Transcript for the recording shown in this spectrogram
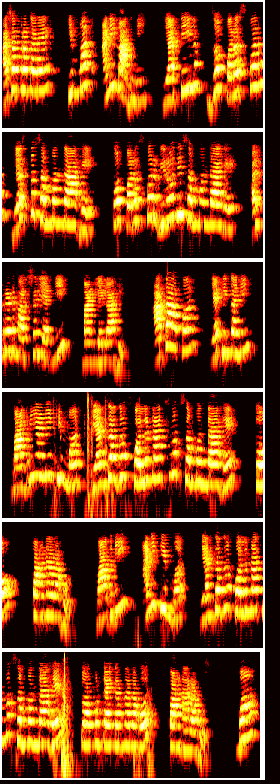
अशा प्रकारे किंमत आणि मागणी यातील जो परस्पर व्यस्त संबंध आहे तो परस्पर विरोधी संबंध आहे अल्फ्रेड मार्शल यांनी मांडलेला आहे. आता आपण या ठिकाणी मागणी आणि किंमत यांचा जो फलनात्मक संबंध आहे तो पाहणार आहोत. मागणी आणि किंमत यांचा जो फलनात्मक संबंध आहे तो आपण काय करणार आहोत? पाहणार आहोत. मग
